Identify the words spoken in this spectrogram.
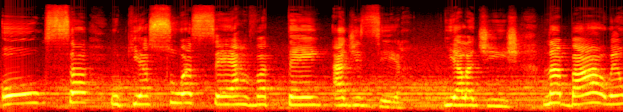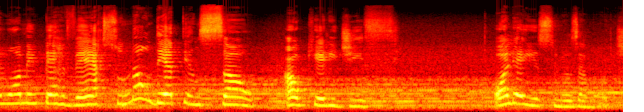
ouça o que a sua serva tem a dizer. E ela diz: Nabal é um homem perverso, não dê atenção ao que ele disse. Olha isso, meus amores.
